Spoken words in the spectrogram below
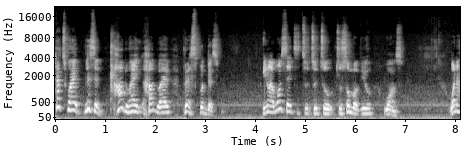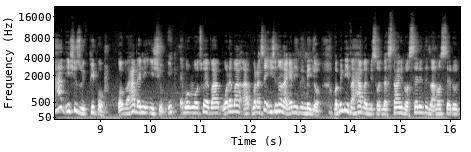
That's why, listen, how do I how do I best put this? You know, I once said to, to, to, to some of you once, when I have issues with people, or if I have any issue, whatsoever, whatever, uh, when I say issue, not like anything major, but maybe if I have a misunderstanding or certain things are not settled,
